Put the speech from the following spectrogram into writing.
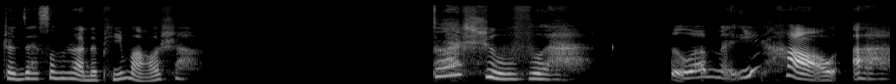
枕在松软的皮毛上，多舒服啊！多美好啊！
